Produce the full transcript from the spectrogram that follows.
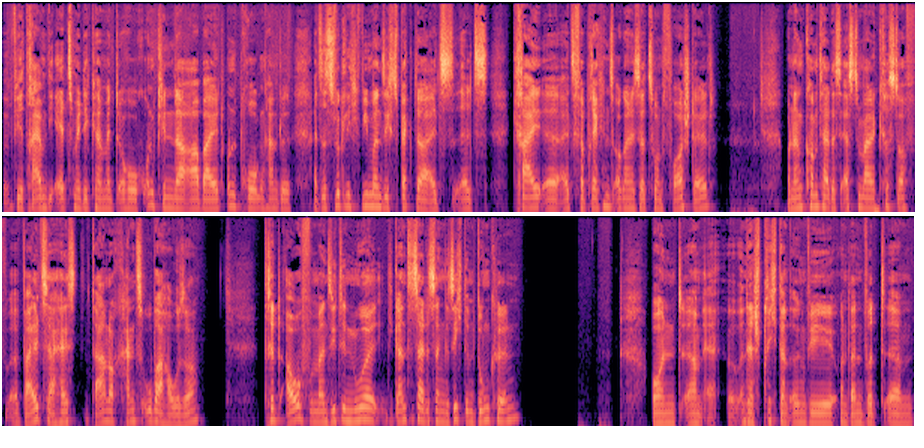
wir treiben die AIDS-Medikamente hoch und Kinderarbeit und Drogenhandel. Also es ist wirklich, wie man sich Spectre als, als, äh, als Verbrechensorganisation vorstellt. Und dann kommt halt das erste Mal Christoph Walz, er heißt da noch Hans Oberhauser, tritt auf und man sieht ihn nur, die ganze Zeit ist sein Gesicht im Dunkeln. Und, ähm, er, und er spricht dann irgendwie und dann wird, ähm,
